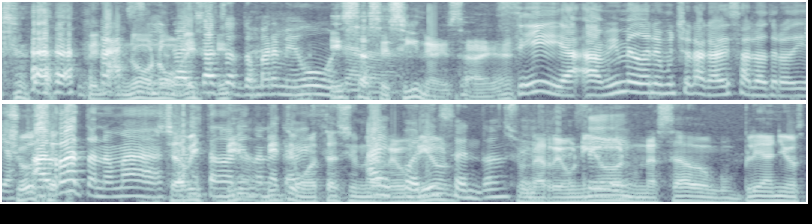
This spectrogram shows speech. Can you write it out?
Sí, no tomarme una. Es asesina esa, ¿eh? Sí, a, a mí me duele mucho la cabeza el otro día. Yo Al rato nomás. Ya me vi- está vi- doliendo la viste cuando cabeza. estás en una reunión, eso, entonces. es una reunión, Sí. un asado, un cumpleaños,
